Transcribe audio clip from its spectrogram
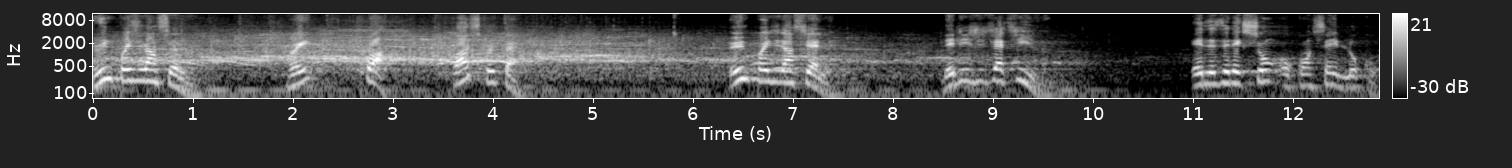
Une présidentielle. Oui, trois. Trois scrutins. Une présidentielle, des législatives et des élections aux conseils locaux.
